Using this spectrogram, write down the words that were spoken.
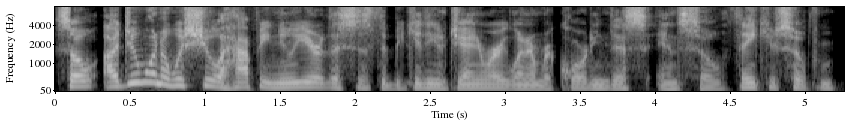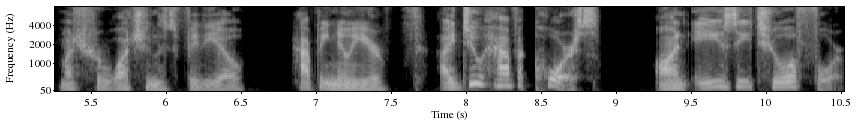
So I do want to wish you a happy new year. This is the beginning of January when I'm recording this. And so thank you so much for watching this video. Happy New Year. I do have a course on AZ204.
